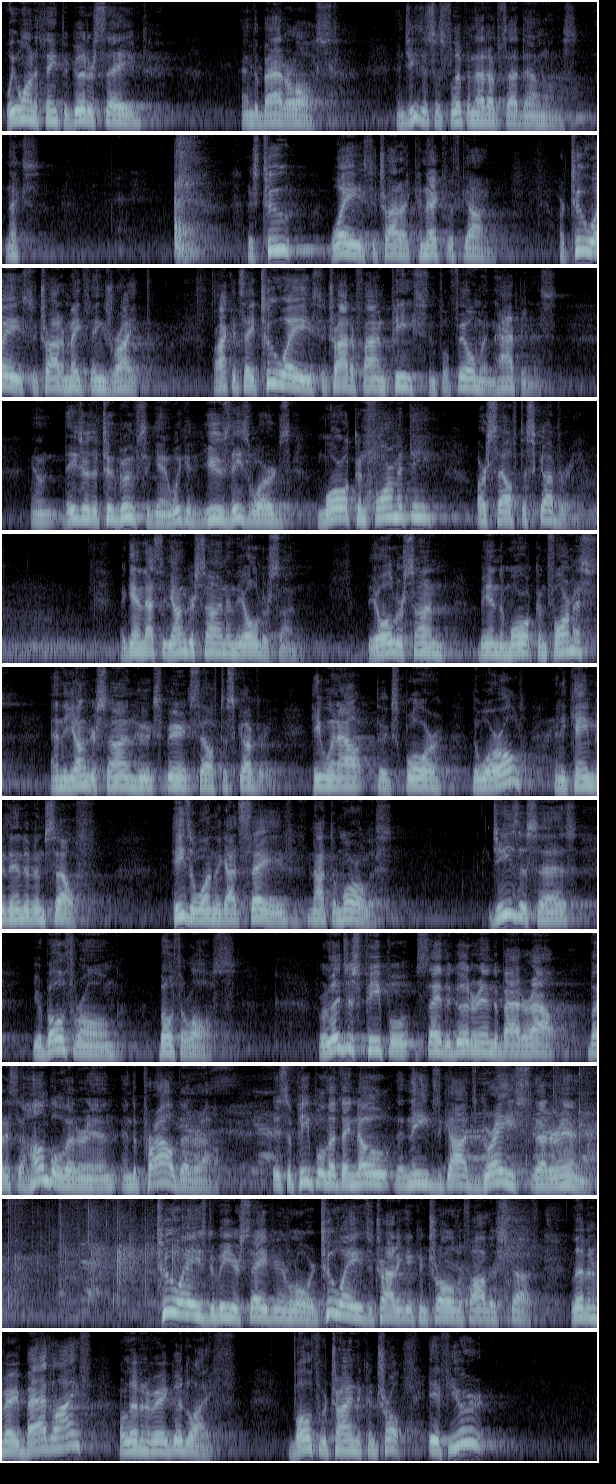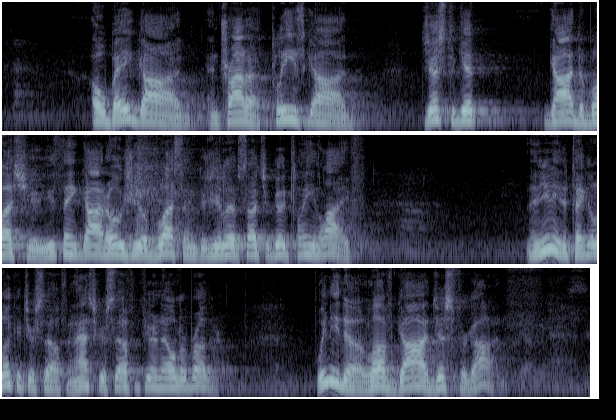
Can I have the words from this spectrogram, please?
we want to think the good are saved and the bad are lost. And Jesus is flipping that upside down on us. Next. There's two ways to try to connect with God are two ways to try to make things right. Or I could say two ways to try to find peace and fulfillment and happiness. And these are the two groups again. We could use these words moral conformity or self discovery. Again, that's the younger son and the older son. The older son being the moral conformist, and the younger son who experienced self discovery. He went out to explore the world and he came to the end of himself. He's the one that got saved, not the moralist. Jesus says, You're both wrong, both are lost. Religious people say the good are in, the bad are out. but it's the humble that are in and the proud that are out. It's the people that they know that needs God's grace that are in. Two ways to be your Savior and Lord. Two ways to try to get control of the Father's stuff. Living a very bad life or living a very good life. Both we're trying to control. If you're obey God and try to please God just to get God to bless you, you think God owes you a blessing because you live such a good, clean life, then you need to take a look at yourself and ask yourself if you're an elder brother. We need to love God just for God.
